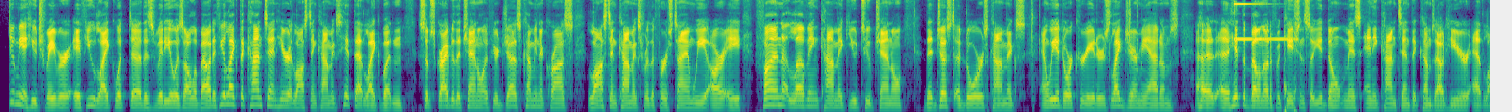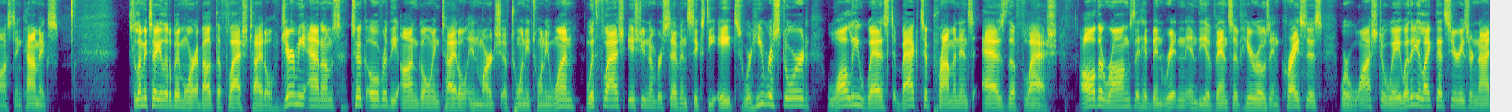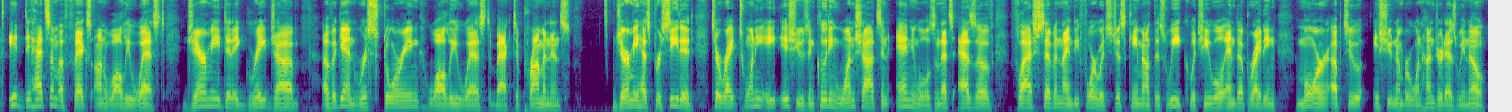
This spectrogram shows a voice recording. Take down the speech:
do me a huge favor. If you like what uh, this video is all about if you like the content here at lost in comics hit that like button. Subscribe to the channel if you're just coming across lost in comics for the first time. We are a fun loving comic youtube channel that just adores comics and we adore creators like jeremy adams. Uh, uh, hit the bell notification so you don't miss any content that comes out here at lost in comics so let me tell you a little bit more about the Flash title. Jeremy Adams took over the ongoing title in March of 2021 with Flash issue number 768, where he restored Wally West back to prominence as the Flash. All the wrongs that had been written in the events of Heroes in Crisis were washed away. Whether you like that series or not, it had some effects on Wally West. Jeremy did a great job of, again, restoring Wally West back to prominence. Jeremy has proceeded to write 28 issues, including one shots and annuals, and that's as of Flash 794, which just came out this week, which he will end up writing more up to issue number 100, as we know.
